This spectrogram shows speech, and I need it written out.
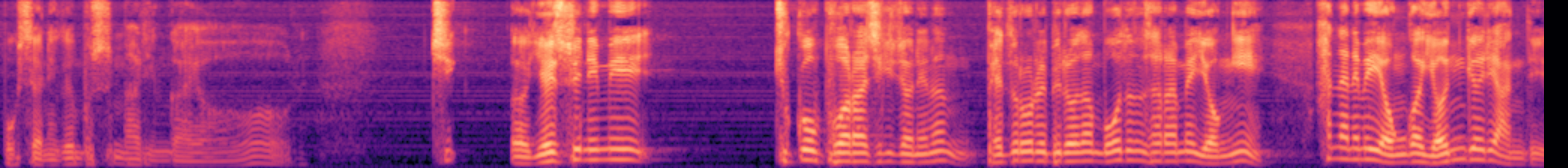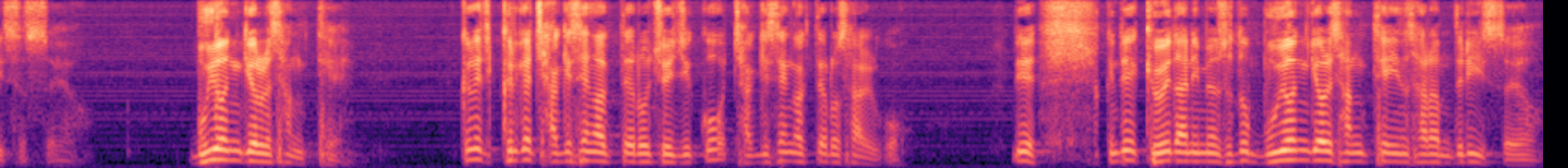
목사님 그게 무슨 말인가요? 지- 어, 예수님이 죽고 부활하시기 전에는 베드로를 비롯한 모든 사람의 영이 하나님의 영과 연결이 안 돼 있었어요. 무연결 상태. 그러니까 그러니까 자기 생각대로 죄짓고 자기 생각대로 살고. 근데 근데 교회 다니면서도 무연결 상태인 사람들이 있어요.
